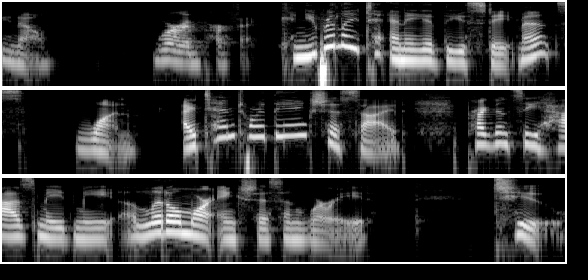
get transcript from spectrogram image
you know, we're imperfect. Can you relate to any of these statements? One, I tend toward the anxious side. Pregnancy has made me a little more anxious and worried. Two,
